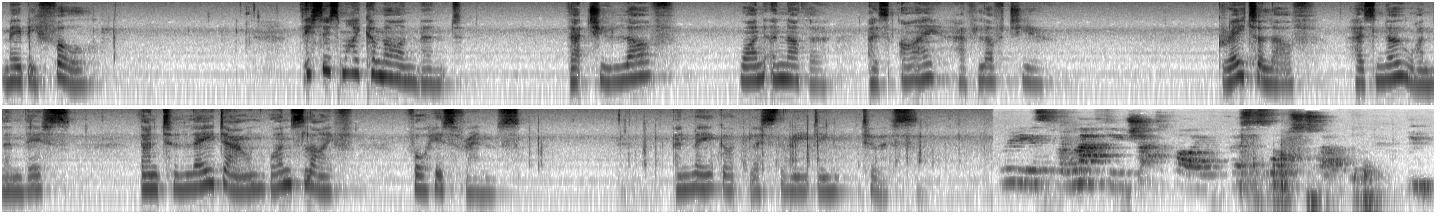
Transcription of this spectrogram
may be full. This is my commandment that you love one another as I have loved you. Greater love has no one than this, than to lay down one's life for his friends. And may God bless the reading to us. Reading is from Matthew chapter 5, verses 1 to 12.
